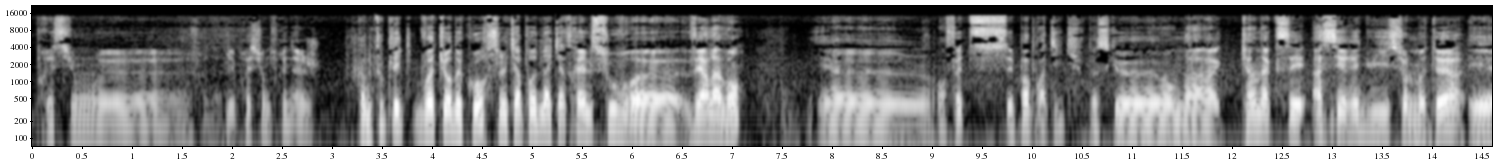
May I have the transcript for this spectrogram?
pressions, les pressions de freinage. Comme toutes les voitures de course, le capot de la 4L s'ouvre vers l'avant. Et en fait, c'est pas pratique parce que on n'a qu'un accès assez réduit sur le moteur et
